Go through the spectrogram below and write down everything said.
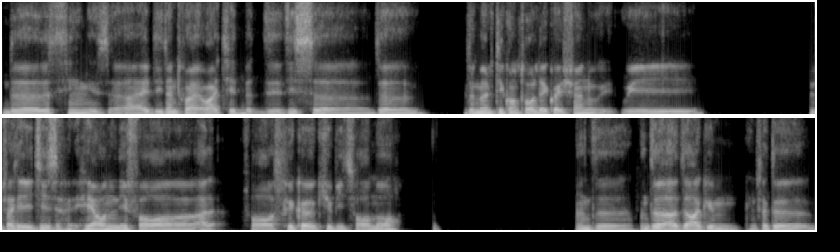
the the thing is uh, I didn't write it, but the, this uh, the the multi-controlled equation we, we in fact it is here only for uh, for three qubits or more, and the and the, the argument in fact the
